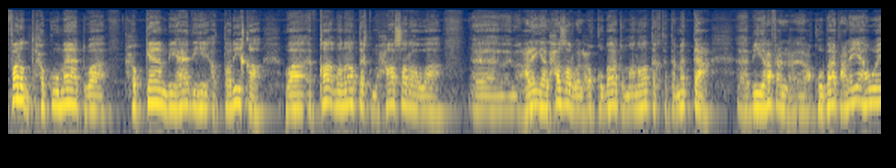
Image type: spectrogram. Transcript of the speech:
فرض حكومات وحكام بهذه الطريقة وإبقاء مناطق محاصرة و عليها الحظر والعقوبات ومناطق تتمتع برفع العقوبات عليها هو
